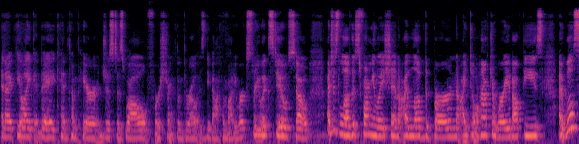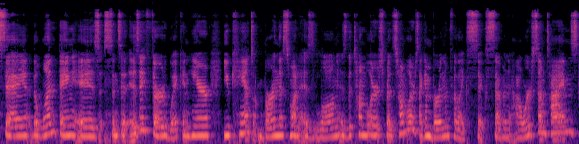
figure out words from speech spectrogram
and I feel like they can compare just as well for strength and throw as the Bath & Body Works 3 Wicks do. So I just love this formulation. I love the burn. I don't have to worry about these. I will say the one thing is since it is a third wick in here, you can't burn this one as long as the tumblers. For the tumblers, I can burn them for like six, seven hours sometimes.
